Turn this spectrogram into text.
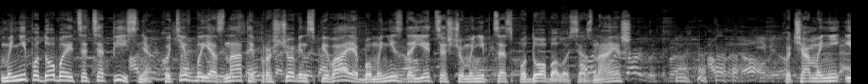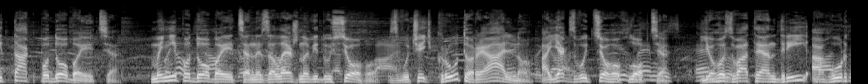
Мені подобається ця пісня. Хотів би я знати, про що він співає, бо мені здається, що мені б це сподобалося, знаєш? Хоча мені і так подобається. Мені подобається незалежно від усього. Звучить круто, реально. А як звуть цього хлопця? Його звати Андрій, а гурт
